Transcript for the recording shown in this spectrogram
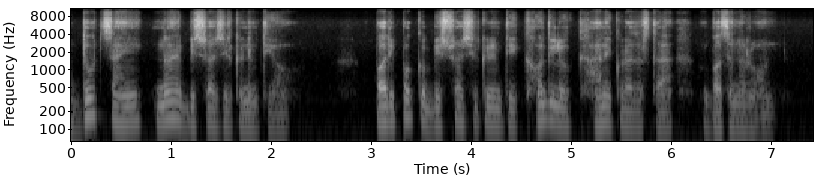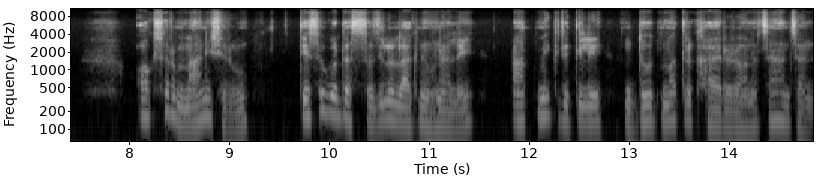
दुध चाहिँ नयाँ विश्वासीको निम्ति हो। परिपक्व विश्वासीको निम्ति खदिलो खानेकुरा जस्ता वचनहरू हुन्। अक्सर मानिसहरू त्यसो गर्दा सजिलो लाग्ने हुनाले आत्मिक रीतिले दुध मात्र खाएर रहन चाहन्छन्।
